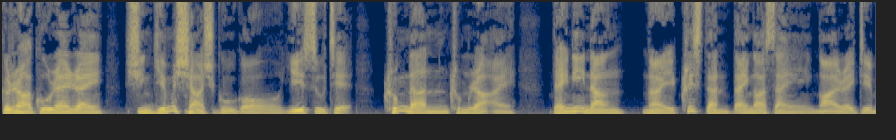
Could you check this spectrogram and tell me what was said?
ဂရာခုရိုင်းရိုင်းရှင်ဂိမရှာရှ်ကူကိုယေစုတဲ့ခရုမနန်ခရုမရာအိုင်ဒိုင်နီနန်ငိုင်ခရစ်စတန်တိုင်ကဆိုင်ငါရိုက်တင်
